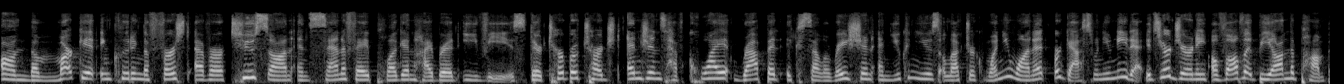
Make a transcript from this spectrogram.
on the market, including the first ever Tucson and Santa Fe plug-in hybrid EVs. Their turbocharged engines have quiet, rapid acceleration, and you can use electric when you want it or gas when you need it. It's your journey. Evolve it beyond the pump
